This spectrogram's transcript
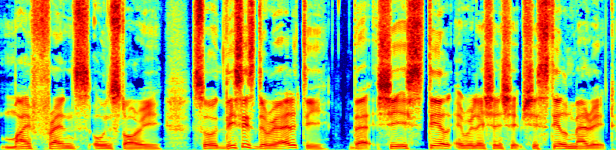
my friend's own story. So this is the reality that she is still in a relationship. She's still married.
